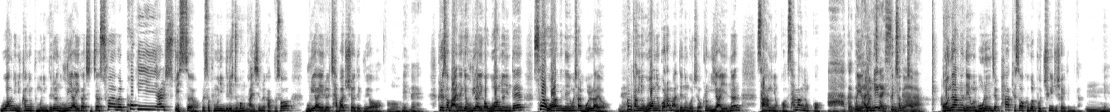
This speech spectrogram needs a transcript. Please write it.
5학년, 6학년 부모님들은 우리 아이가 진짜 수학을 포기할 수도 있어요. 그래서 부모님들이 조금 음. 관심을 갖고서 우리 아이를 잡아주셔야 되고요. 어, 네. 네. 그래서 만약에 우리 아이가 5학년인데 수학 5학년 내용을 잘 몰라요. 네. 그럼 당연히 5학년 걸 하면 안 되는 거죠. 그럼 이 아이는 4학년 거, 3학년 거, 아, 아까 그 예, 단계가 언제- 있으니까. 그쵸, 그쵸. 아. 어느 학년 내용을 모르는지를 파악해서 그걸 보충해 주셔야 됩니다. 음. 예,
